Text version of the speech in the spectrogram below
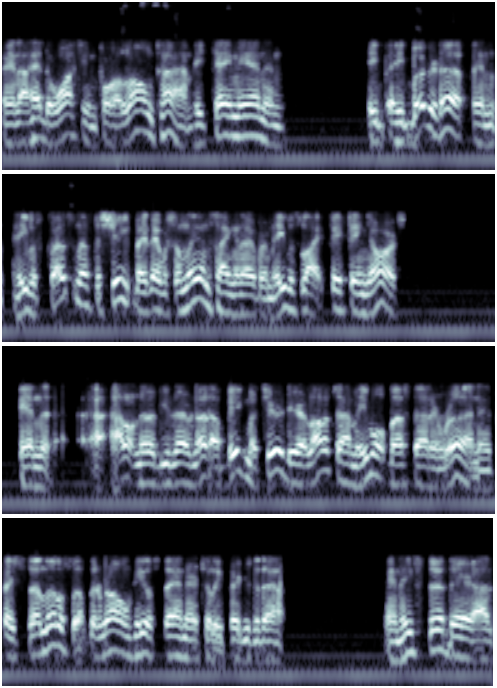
and I had to watch him for a long time. He came in and he he boogered up, and he was close enough to shoot, but there were some limbs hanging over him. He was like 15 yards. And uh, I, I don't know if you've ever known a big mature deer. A lot of time he won't bust out and run. And if there's a little something wrong, he'll stand there until he figures it out. And he stood there. I,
